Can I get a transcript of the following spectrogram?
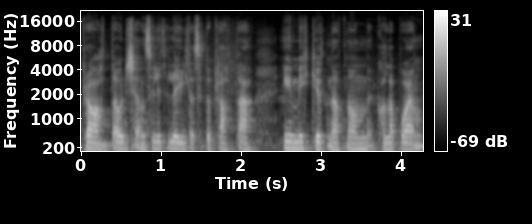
prata och det känns ju lite löjligt att sitta och prata i mick utan att någon kollar på en.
